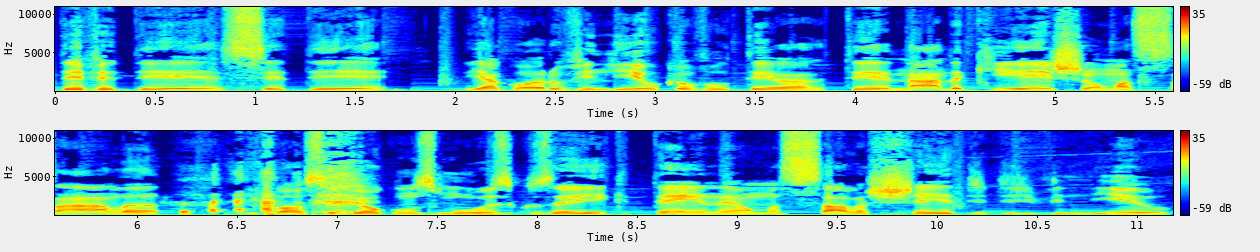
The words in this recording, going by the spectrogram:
DVD, CD e agora o vinil que eu voltei a ter. Nada que encha uma sala, igual você vê alguns músicos aí que tem, né? Uma sala cheia de, de vinil.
